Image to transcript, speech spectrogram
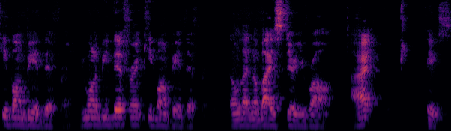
Keep on being different. If you want to be different, keep on being different. Don't let nobody steer you wrong. All right? Peace.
